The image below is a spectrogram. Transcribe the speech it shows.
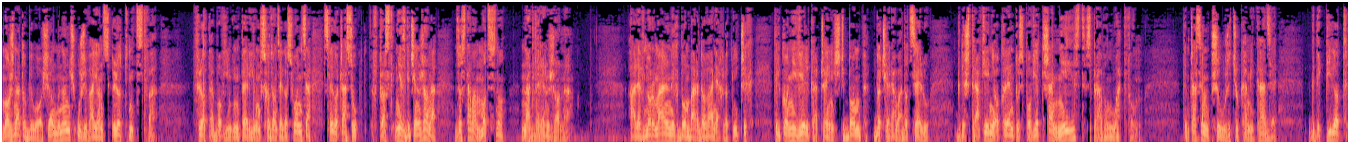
Można to było osiągnąć używając lotnictwa. Flota bowiem Imperium Wschodzącego Słońca, swego czasu wprost niezwyciężona, została mocno nadwyrężona. Ale w normalnych bombardowaniach lotniczych tylko niewielka część bomb docierała do celu, gdyż trafienie okrętu z powietrza nie jest sprawą łatwą. Tymczasem przy użyciu kamikadze, gdy pilot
